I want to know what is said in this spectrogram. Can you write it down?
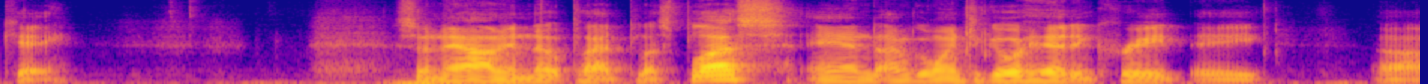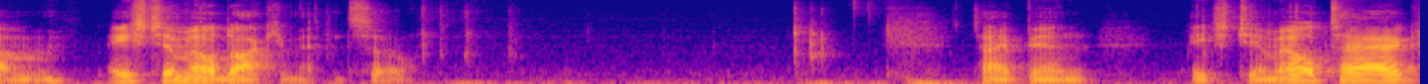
Okay, so now I'm in Notepad++, and I'm going to go ahead and create a um, HTML document. So type in HTML tag.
